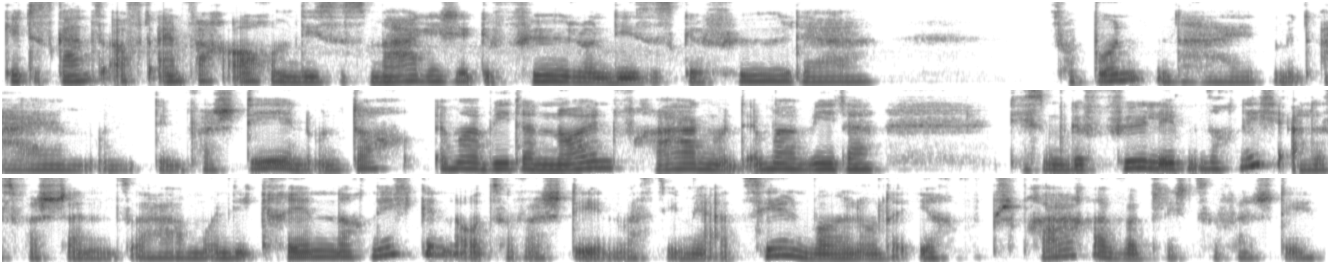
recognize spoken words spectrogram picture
geht es ganz oft einfach auch um dieses magische Gefühl und dieses Gefühl der Verbundenheit mit allem und dem Verstehen und doch immer wieder neuen Fragen und immer wieder diesem Gefühl eben noch nicht alles verstanden zu haben und die Krähen noch nicht genau zu verstehen, was die mir erzählen wollen oder ihre Sprache wirklich zu verstehen.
